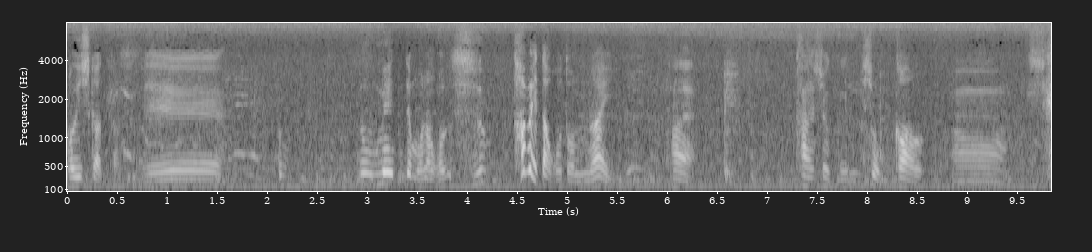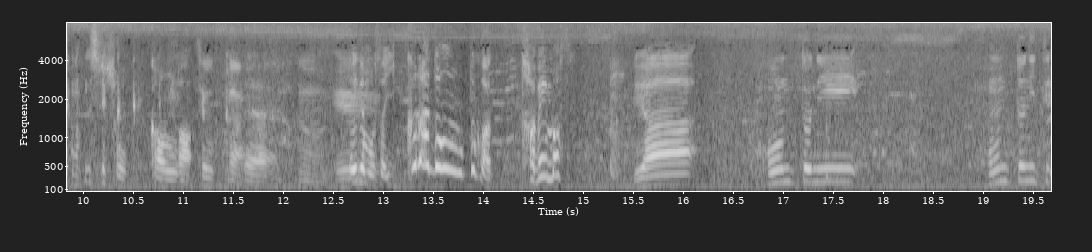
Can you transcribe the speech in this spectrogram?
美味しかったです。へでもめでもなんかす食べたことのないえはい。感触。食感食感が、食感、えうん。ええでもさいくら丼とか食べます？いやー本当に本当にて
